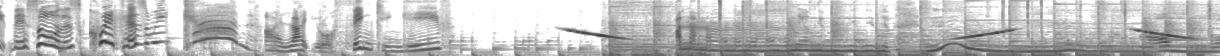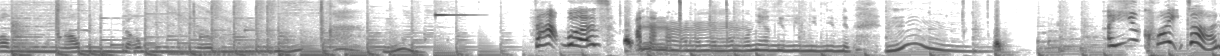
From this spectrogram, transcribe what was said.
eat this all as quick as we can. I like your thinking, Eve. That was... Are you quite done?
